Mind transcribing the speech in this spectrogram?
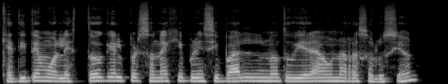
que a ti te molestó que el personaje principal no tuviera una resolución.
